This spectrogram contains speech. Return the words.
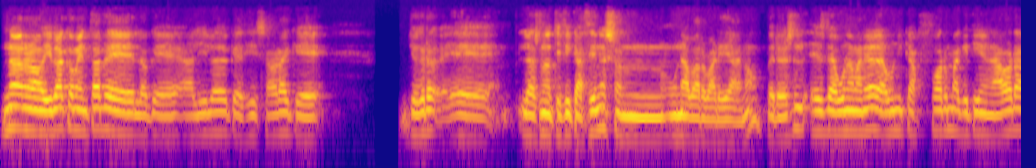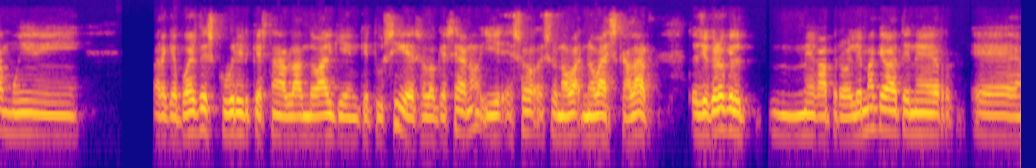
No, no, iba a comentar de lo que al hilo de que decís ahora que yo creo eh, las notificaciones son una barbaridad, ¿no? Pero es, es, de alguna manera la única forma que tienen ahora muy para que puedas descubrir que están hablando alguien que tú sigues o lo que sea, ¿no? Y eso, eso no, va, no va a escalar. Entonces yo creo que el mega problema que va a tener eh,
